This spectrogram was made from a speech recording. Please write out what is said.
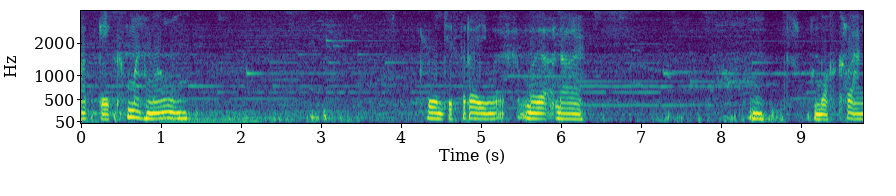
អត់គេខ្មាស់ហ្មងខ្លួនជាស្រីមើលអត់ដល់មកខ្លាំង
